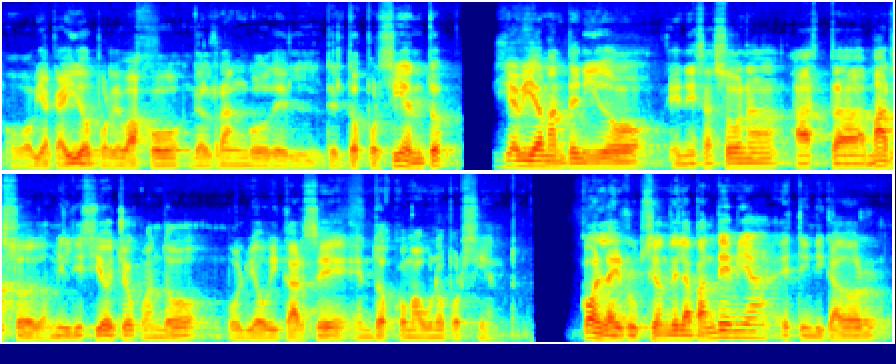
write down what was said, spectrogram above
o había caído por debajo del rango del, del 2% y se había mantenido en esa zona hasta marzo de 2018 cuando volvió a ubicarse en 2,1%. Con la irrupción de la pandemia, este indicador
